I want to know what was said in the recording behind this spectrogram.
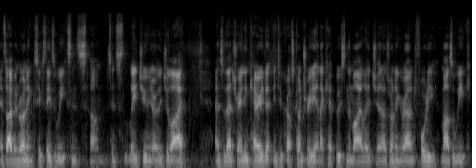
And so I've been running six days a week since um, since late June, early July. And so that training carried into cross country, and I kept boosting the mileage. And I was running around 40 miles a week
